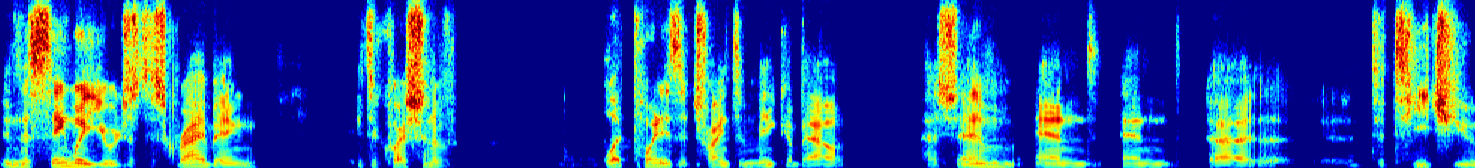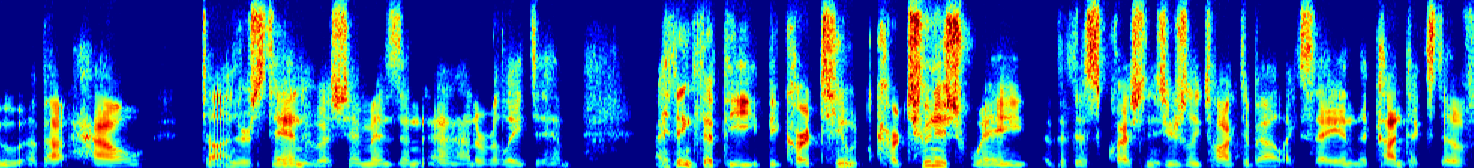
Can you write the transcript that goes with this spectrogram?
in the same way you were just describing, it's a question of what point is it trying to make about Hashem and and uh, to teach you about how to understand who Hashem is and, and how to relate to him. I think that the the cartoon cartoonish way that this question is usually talked about, like say in the context of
